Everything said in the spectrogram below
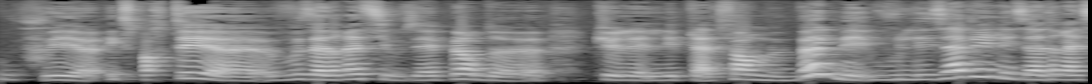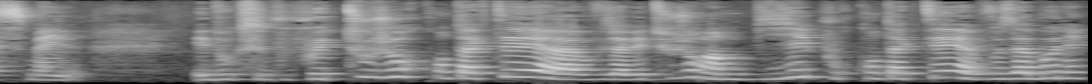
vous pouvez euh, exporter euh, vos adresses si vous avez peur que les, plateformes bug, mais vous les avez, les adresses mail. Et donc vous pouvez toujours contacter, euh, vous avez toujours un billet pour contacter vos abonnés,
